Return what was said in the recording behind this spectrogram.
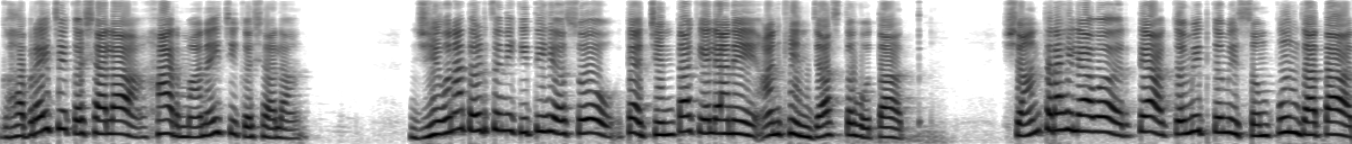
घाबरायचे कशाला? हार मानायची कशाला? जीवनात अडचणी कितीही असो त्या चिंता केल्याने आणखीन जास्त होतात. शांत राहिल्यावर त्या कमीत कमी संपून जातात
